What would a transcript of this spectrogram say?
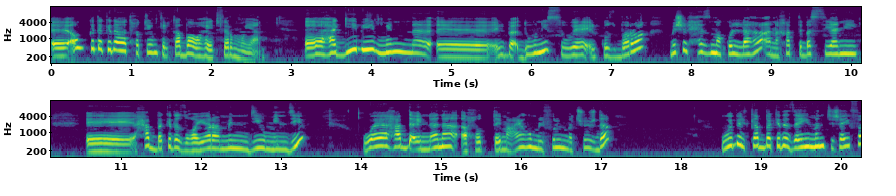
آه، أو كده كده هتحطيهم في الكبة وهيتفرموا يعني. آه، هتجيبي من آه، البقدونس والكزبرة مش الحزمة كلها. أنا خدت بس يعني آه، حبة كده صغيرة من دي ومن دي وهبدأ إن أنا أحط معاهم الفول المدشوش ده وبالكبة كده زي ما أنت شايفة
